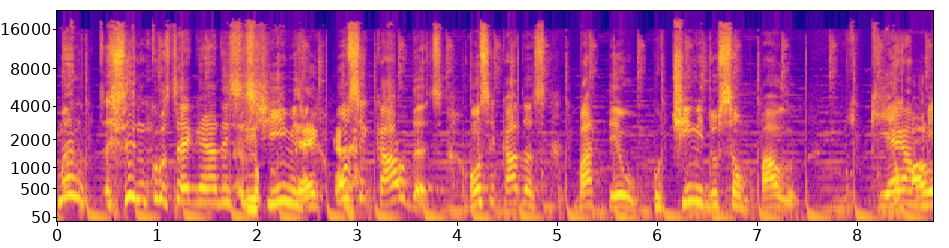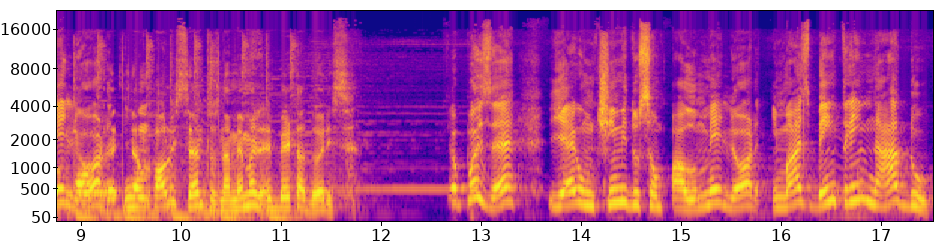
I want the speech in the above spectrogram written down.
Mano, você não consegue ganhar desses não times. Consegue, Once Caldas. Once Caldas bateu o time do São Paulo que era Paulo, melhor. São Paulo e Santos, na mesma Libertadores. Eu, pois é, e era um time do São Paulo melhor e mais bem treinado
